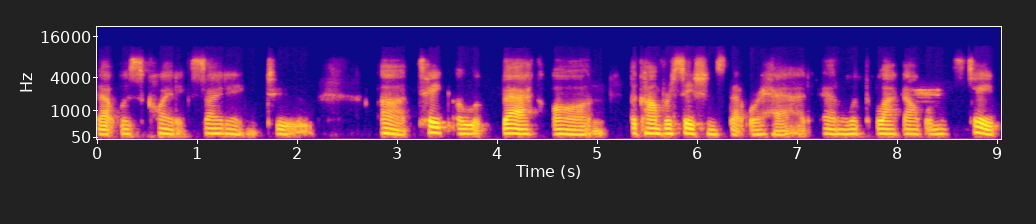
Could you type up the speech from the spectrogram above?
that was quite exciting to uh, take a look back on the conversations that were had. And with the Black Album tape,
